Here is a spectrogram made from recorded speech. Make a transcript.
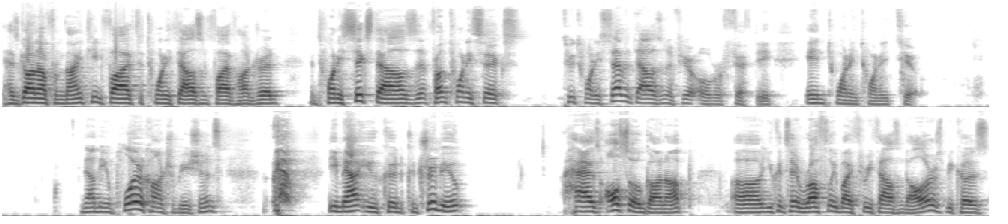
has gone up from 19.5 to 20,500 and 26,000 from 26 to 27,000 if you're over 50 in 2022. Now the employer contributions, the amount you could contribute has also gone up. Uh, you can say roughly by $3,000 because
